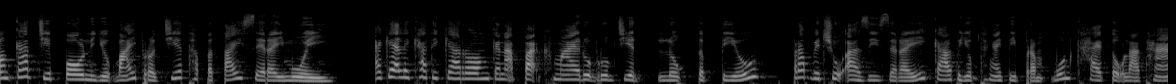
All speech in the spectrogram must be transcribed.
បង្កើតជាពលនយោបាយប្រជាធិបតេយ្យសេរីមួយអគ្គលេខាធិការរងគណៈបកផ្នែករួមរួមជាតិលោកទឹកទៀវប្រាប់វិទ្យុអាស៊ីសេរីកាលពីយប់ថ្ងៃទី9ខែតុលាថា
